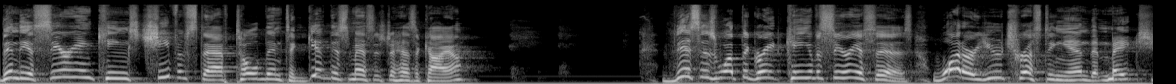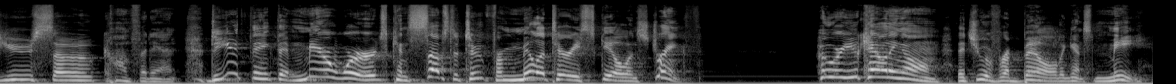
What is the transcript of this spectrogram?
Then the Assyrian king's chief of staff told them to give this message to Hezekiah. This is what the great king of Assyria says. What are you trusting in that makes you so confident? Do you think that mere words can substitute for military skill and strength? Who are you counting on that you have rebelled against me?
